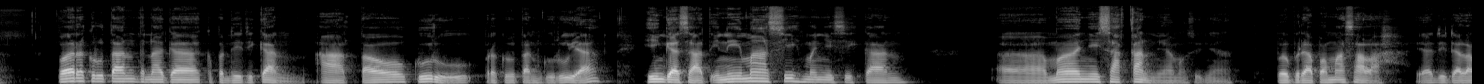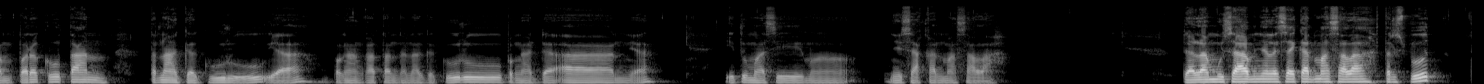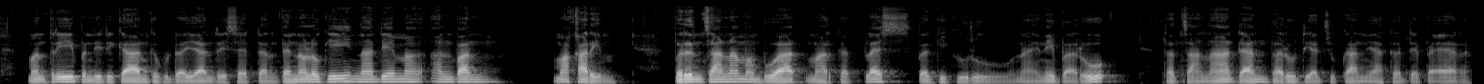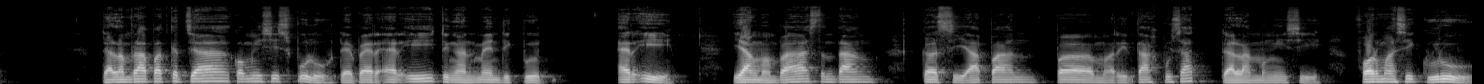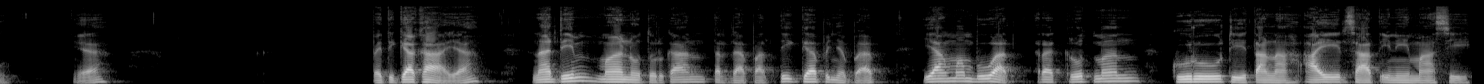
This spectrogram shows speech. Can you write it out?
perekrutan tenaga kependidikan atau guru, perekrutan guru ya, hingga saat ini masih menyisihkan, uh, menyisakan ya maksudnya beberapa masalah ya di dalam perekrutan tenaga guru ya, pengangkatan tenaga guru, pengadaan ya, itu masih menyisakan masalah. Dalam usaha menyelesaikan masalah tersebut, Menteri Pendidikan, Kebudayaan, Riset, dan Teknologi Nadiem Anpan Makarim berencana membuat marketplace bagi guru. Nah ini baru rencana dan baru diajukan ya ke DPR. Dalam rapat kerja Komisi 10 DPR RI dengan Mendikbud RI yang membahas tentang kesiapan pemerintah pusat dalam mengisi formasi guru ya. P3K ya. Nadim menuturkan terdapat tiga penyebab yang membuat rekrutmen guru di tanah air saat ini masih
